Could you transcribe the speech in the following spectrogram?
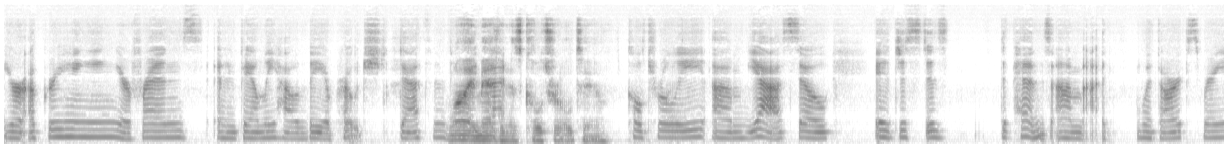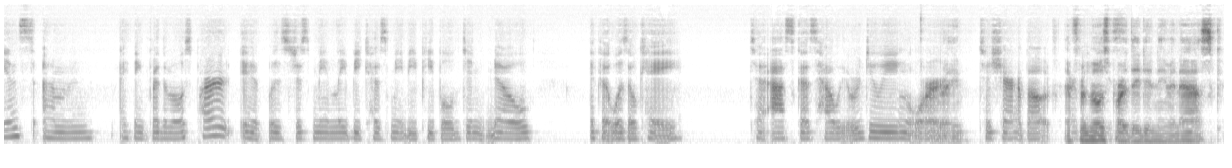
your upbringing your friends and family how they approach death and well i like imagine that. it's cultural too. Culturally um yeah. So it just is depends. Um with our experience um i think for the most part it was just mainly because maybe people didn't know if it was okay to ask us how we were doing or right. to share about and for the most part they didn't even ask.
